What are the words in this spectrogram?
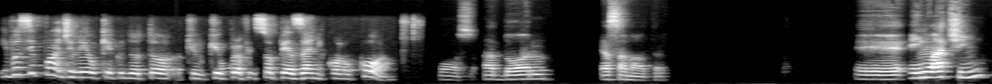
E você pode ler o que, o doutor, que, que o professor Pesani colocou? Posso. Adoro essa nota. É, em latim,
